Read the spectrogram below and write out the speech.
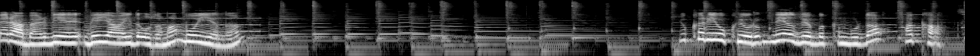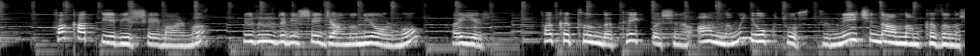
Beraber ve veya'yı da o zaman boyayalım. Yukarıya okuyorum. Ne yazıyor bakın burada? Fakat. Fakat diye bir şey var mı? Gözünüzde bir şey canlanıyor mu? Hayır. Fakatın da tek başına anlamı yoktur. Cümle içinde anlam kazanır.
